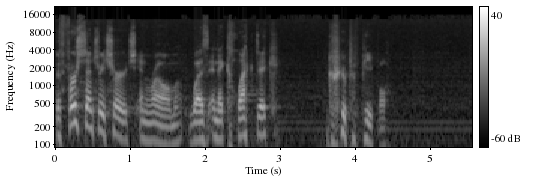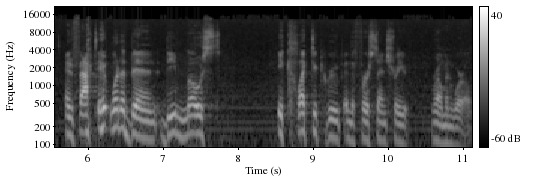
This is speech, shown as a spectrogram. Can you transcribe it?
The first century church in Rome was an eclectic group of people. In fact, it would have been the most eclectic group in the first century Roman world.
